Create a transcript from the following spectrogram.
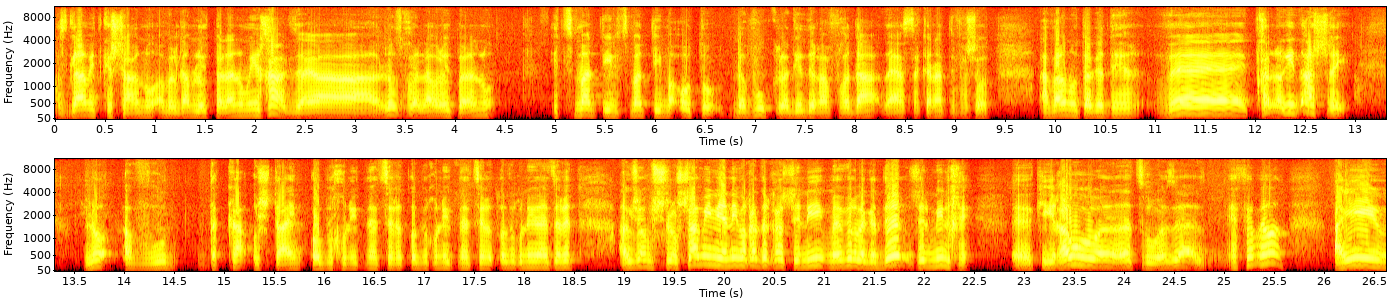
אז גם התקשרנו, אבל גם לא התפללנו מרחק, זה היה, לא זוכר למה לא התפללנו, הצמדתי, הצמדתי עם האוטו דבוק לגדר ההפרדה, זה היה סכנת נפשות, עברנו את הגדר והתחלנו להגיד אשרי. לא עברו דקה או שתיים, עוד מכונית נעצרת, עוד מכונית נעצרת, עוד מכונית נעצרת. היו שם שלושה מניינים אחד אחרי השני מעבר לגדר של מנחה. אה, כי ראו, אה, עצרו, אז זה יפה מאוד. האם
